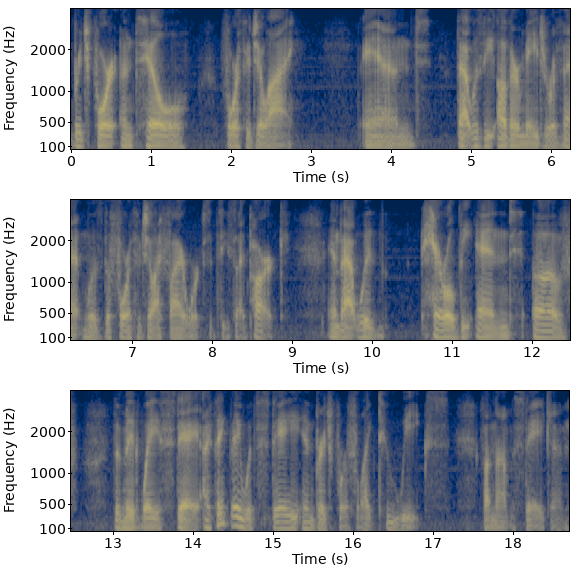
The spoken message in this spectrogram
Bridgeport until 4th of July. And that was the other major event was the 4th of July fireworks at Seaside Park. And that would herald the end of the Midway stay. I think they would stay in Bridgeport for like two weeks, if I'm not mistaken.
